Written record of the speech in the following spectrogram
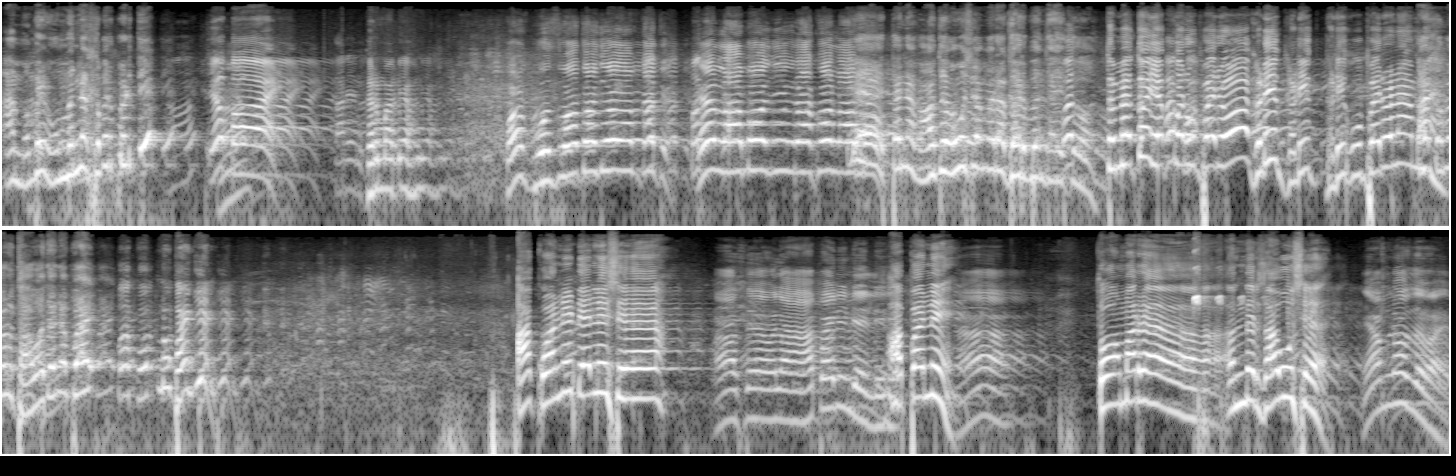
આમ અમે ઉંમરના ખબર પડતી? એ ભાઈ ઘરમાં બેહું. પણ પૂછવા તો જો એમ કાતે એ લાંબો જીવ રાખો એ લાંબો તને વાંધો હું છે મારા ઘર બંધાય તો? તમે તો એક પર ઊભા રહ્યો ઘડીક ઘડી ઘડીક ઊભા રહ્યો ને આમ તમારું થાવા દે ને ભાઈ? કોકનું ભાંગી આ કોની ડેલી છે? આ છે ઓલા આપાની ડેલી. આપાની? હા. તો અમારે અંદર જવું છે. એમ ન જવાય.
